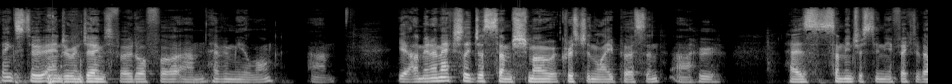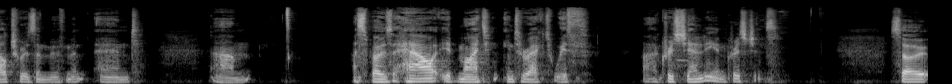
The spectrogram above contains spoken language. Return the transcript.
thanks to Andrew and James Fodor for um, having me along. Um, yeah, I mean, I'm actually just some schmo, a Christian layperson uh, who has some interest in the effective altruism movement and um, I suppose how it might interact with uh, Christianity and Christians. So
